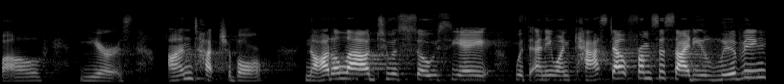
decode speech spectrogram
12 years, untouchable, not allowed to associate with anyone, cast out from society, living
